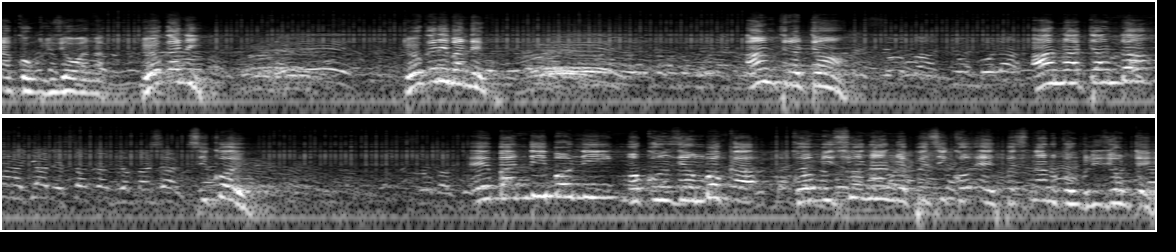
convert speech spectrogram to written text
na conclusion wana. Toyokani? Toyokani bandeko? Entre temps en attendant sikoyo ebandi boni mokonzi ya mboka commission nano epesi nano conclusion te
